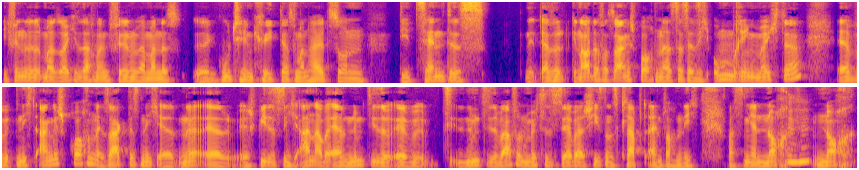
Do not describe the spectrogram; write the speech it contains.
ich finde immer solche Sachen in Filmen, wenn man das äh, gut hinkriegt, dass man halt so ein dezentes also genau das, was du angesprochen hast, dass er sich umbringen möchte. Er wird nicht angesprochen, er sagt es nicht, er, ne, er, er spielt es nicht an, aber er nimmt diese, er nimmt diese Waffe und möchte sich selber erschießen und es klappt einfach nicht. Was ihn ja noch, mhm. noch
